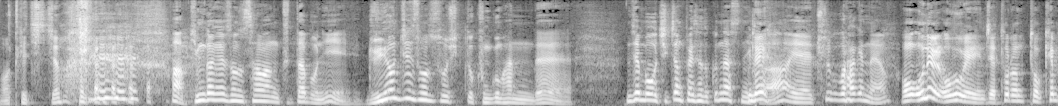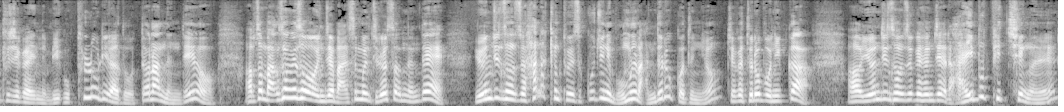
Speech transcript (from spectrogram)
어떻게 치죠? 아, 김강현 선수 상황 듣다 보니 류현진 선수 소식도 궁금한데 이제 뭐 직장 폐쇄도 끝났으니까 네. 예, 출국을 하겠네요. 어, 오늘 오후에 이제 토론토 캠프지가 있는 미국 플로리다로 떠났는데요. 앞서 방송에서 이제 말씀을 드렸었는데 류현진 선수 한화 캠프에서 꾸준히 몸을 만들었거든요. 제가 들어보니까 어, 류현진 선수가 현재 라이브 피칭을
